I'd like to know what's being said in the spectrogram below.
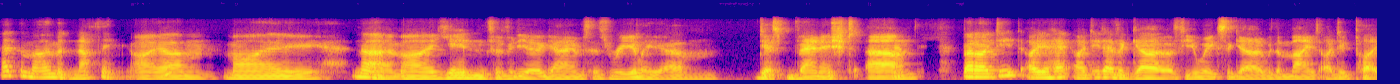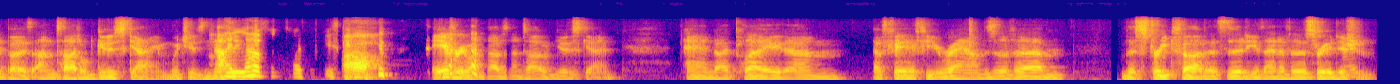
at the moment, nothing. I um, my no, my yen for video games has really um just vanished. Um, yeah. but I did I had I did have a go a few weeks ago with a mate. I did play both Untitled Goose Game, which is nothing. I love Untitled Goose Game. Oh, everyone loves Untitled Goose Game, and I played um a fair few rounds of um the Street Fighter 30th Anniversary Edition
